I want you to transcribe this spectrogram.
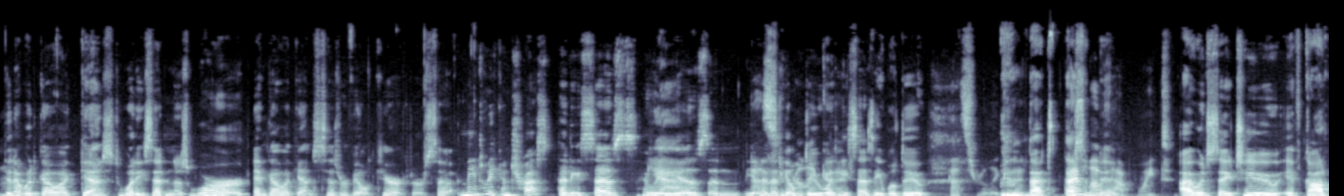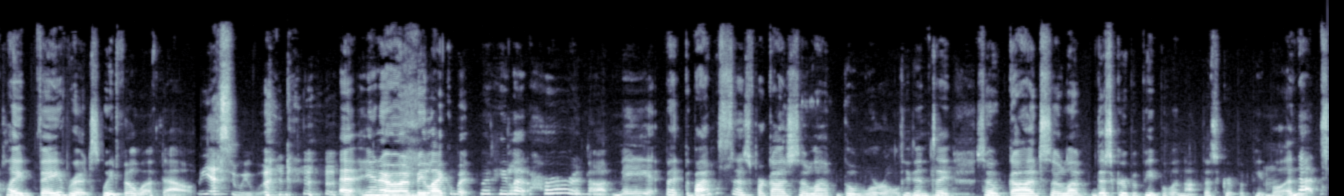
then it Mhm. would go against what he said in his word and go against his revealed character. So it means we can trust that he says who he is and you know that he'll really do what he says he will do. That's really good. that's that's I love big. that point. I would say too, if God played favorites, we'd feel left out. Yes, we would. Uh, you know, I'd be like, but, but he let her and not me. But the Bible says, for God so loved the world. He didn't say, Mm. so God so loved this group of people and not this group of people. Mhm. And that's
